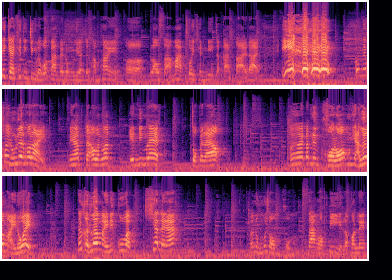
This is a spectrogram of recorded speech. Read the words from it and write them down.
นี่แกคิดจริงๆเหรอว่าการไปโรงเรียนจะทำให้เออเราสามารถช่วยเคนนี่จากการตายได้อีก็ไม่ค่อยรู้เรื่องเท่าไหร่นะครับแต่เอาเป็นว่าเอนดิ้งแรกจบไปแล้วเฮ้ยเฮ้ยแป๊บนึงขอร้องมึงอย่าเริ่มใหม่นะเว้ยถ้าเกิดเริ่มใหม่นี่กูแบบเครียดเลยนะแป๊บนึงคุณผู้ชมผมสร้างล็อบบี้แล้วก็เล่น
